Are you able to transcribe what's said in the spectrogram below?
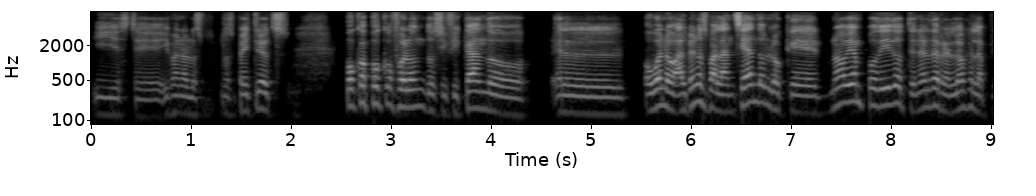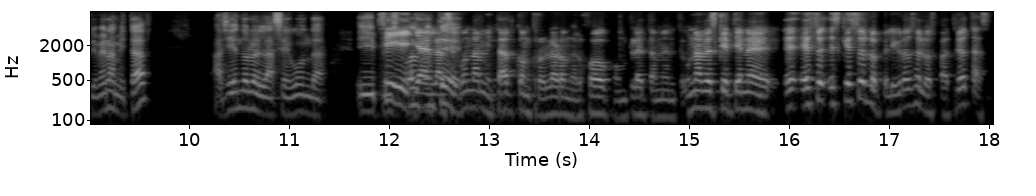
Y este, y bueno, los, los Patriots poco a poco fueron dosificando el, o bueno, al menos balanceando lo que no habían podido tener de reloj en la primera mitad, haciéndolo en la segunda sí, ya en la segunda mitad controlaron el juego completamente. Una vez que tiene, e, eso, es que eso es lo peligroso de los Patriotas.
